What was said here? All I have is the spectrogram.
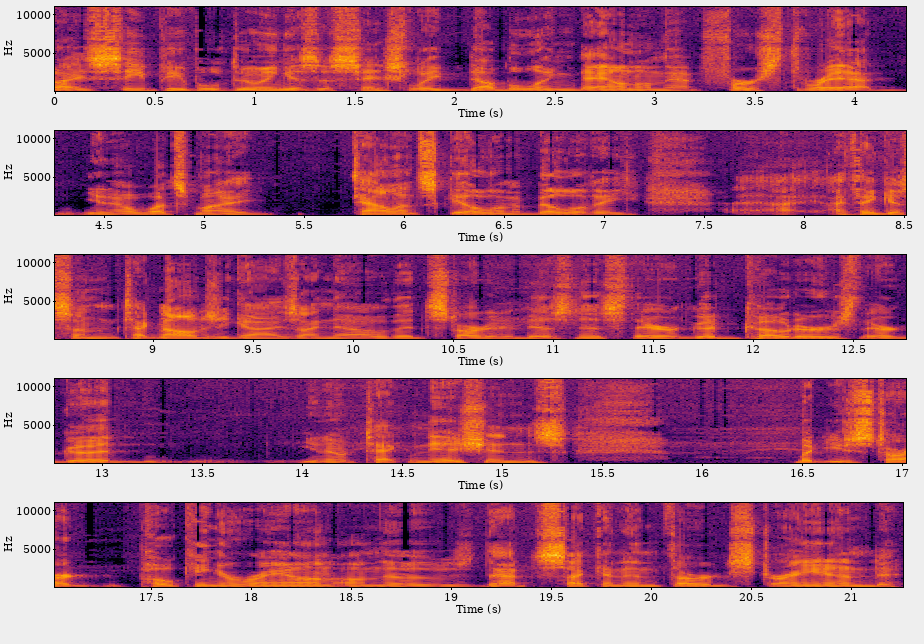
I see people doing is essentially doubling down on that first thread. You know, what's my talent, skill, and ability? I, think of some technology guys I know that started a business. They're good coders, they're good, you know, technicians. But you start poking around on those that second and third strand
